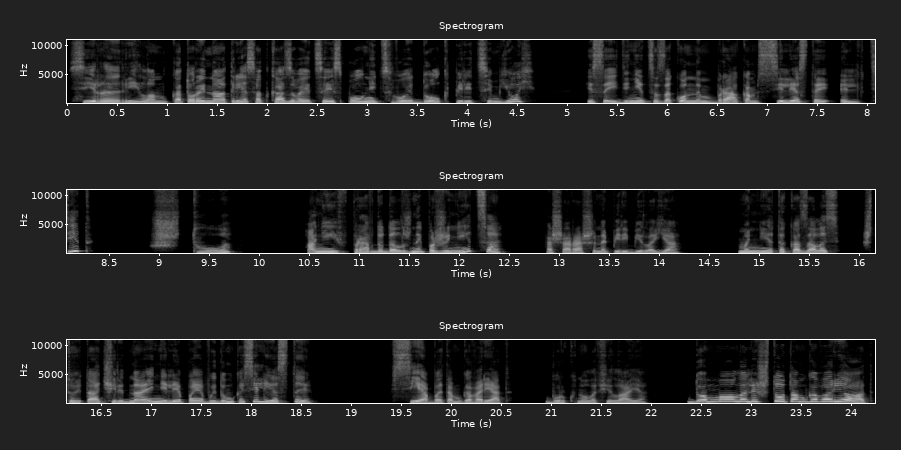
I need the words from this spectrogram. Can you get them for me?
Сир Рилан, который наотрез отказывается исполнить свой долг перед семьей и соединиться законным браком с Селестой Эльтит? Что? Они и вправду должны пожениться?» — ошарашенно перебила я. «Мне-то казалось, что это очередная нелепая выдумка Селесты. «Все об этом говорят», — буркнула Филая. «Да мало ли что там говорят!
